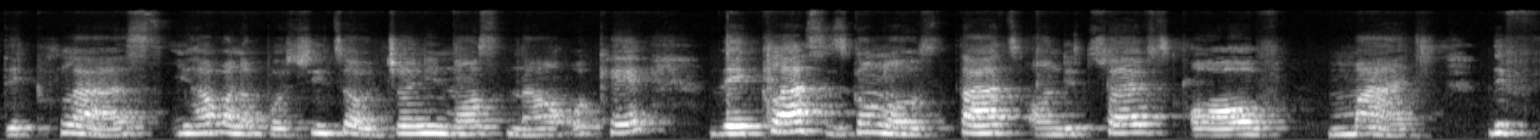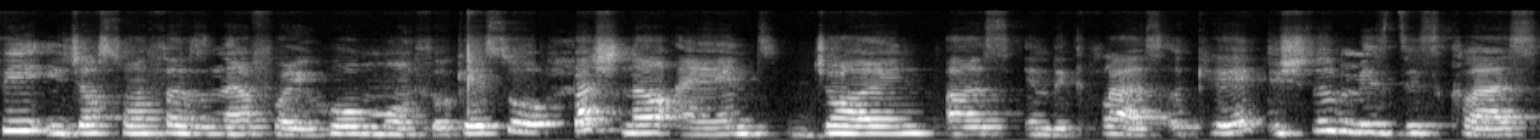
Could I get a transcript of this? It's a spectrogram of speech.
the class, you have an opportunity of joining us now, okay? The class is to start on the 12th of March. The fee is just 1,000 naira for a whole month. Okay, so rush now and join us in the class. Okay, you shouldn't miss this class.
